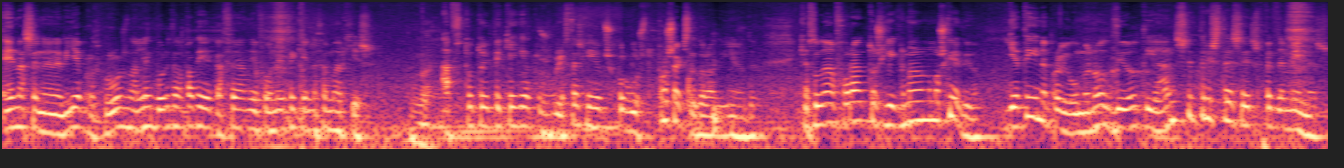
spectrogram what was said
Ένας εν ενεργεία πρωθυπουργός να λέει: Μπορείτε να πάτε για καφέ αν διαφωνείτε και είναι θέμα αρχής. Ναι. Αυτό το είπε και για τους βουλευτές και για τους υπουργούς του. Προσέξτε τώρα τι γίνεται. Και αυτό δεν αφορά το συγκεκριμένο νομοσχέδιο. Γιατί είναι προηγούμενο, διότι αν σε 3, 4, 5 μήνες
